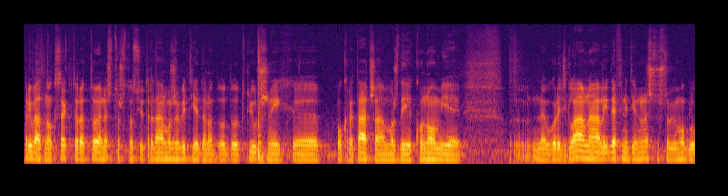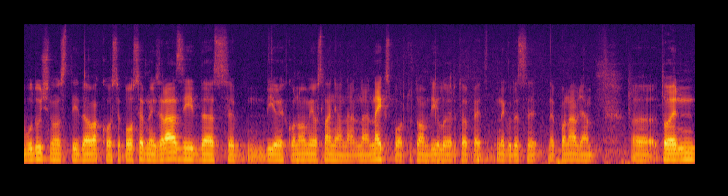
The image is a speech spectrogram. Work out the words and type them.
privatnog sektora, to je nešto što sutra dan može biti jedan od, od, od ključnih eh, pokretača, možda i ekonomije, uh, ne mogu reći glavna, ali definitivno nešto što bi moglo u budućnosti da ovako se posebno izrazi, da se bioekonomija oslanja na, na, na eksport u tom dilu, jer to opet, nego da se ne ponavljam, to je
